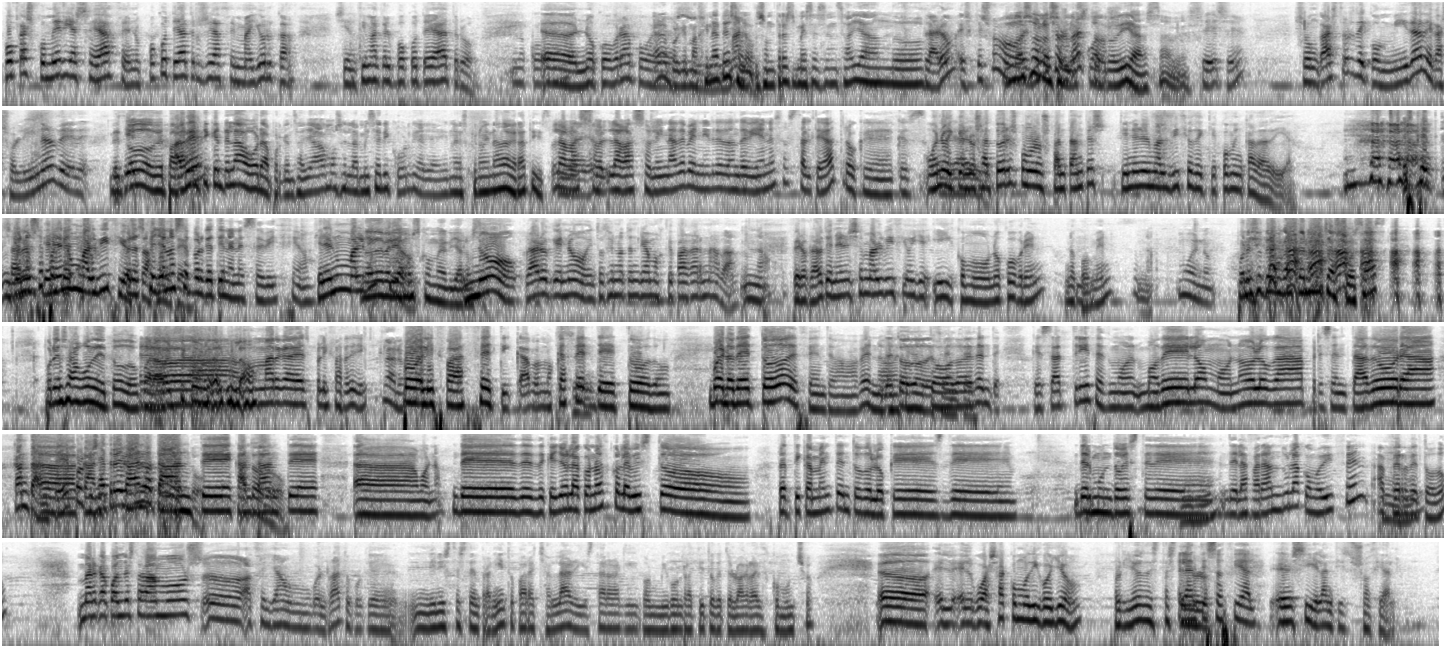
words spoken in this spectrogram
pocas comedias se hacen, poco teatro se hace en Mallorca, si encima que el poco teatro No cobra. eh, no cobra, pues... Claro, porque imagínate, son, son tres meses ensayando. Claro, es que eso No es solo son los cuatro días, ¿sabes? Sí, sí. Son gastos de comida, de gasolina, de... De, De decir, todo, de pagar el ticket de la hora, porque ensayábamos en la misericordia y ahí no, es que no hay nada gratis. La, gaso- la gasolina de venir de donde vienes hasta el teatro, que, que es... Bueno, y que los actores como los cantantes tienen el mal vicio de que comen cada día. Es que yo no sé por Tienen qué- un mal vicio Pero es que yo no sé por qué tienen ese vicio. Tienen un mal No vicio. deberíamos comer, ya lo sé. No, claro que no. Entonces no tendríamos que pagar nada. No. Pero claro, tener ese mal vicio y, y como no cobren, no comen. No. Bueno, por eso tengo que hacer muchas cosas. Por eso hago de todo, para Pero, ver si cobro de algún lado. Marga es polifacética. Claro. Polifacética, vamos, que hace Sí. de todo. Bueno, de todo decente, vamos a ver, ¿no? De todo decente. Que es actriz, es mo- modelo, monóloga, presentadora. Cantante, ah, porque se ha atrevido a todo, Cantante, a todo. cantante. ah, bueno, de- desde que yo la conozco la he visto prácticamente en todo lo que es de del mundo este de, de la farándula, como dicen, hacer de todo. Marca, cuando estábamos eh, hace ya un buen rato, porque viniste tempranito para charlar y estar aquí conmigo un ratito, que te lo agradezco mucho. eh, el, el WhatsApp, como digo yo, porque yo de estas El antisocial. Eh, sí, el antisocial.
